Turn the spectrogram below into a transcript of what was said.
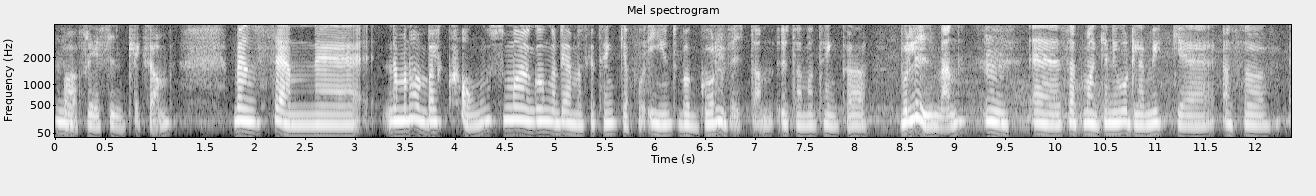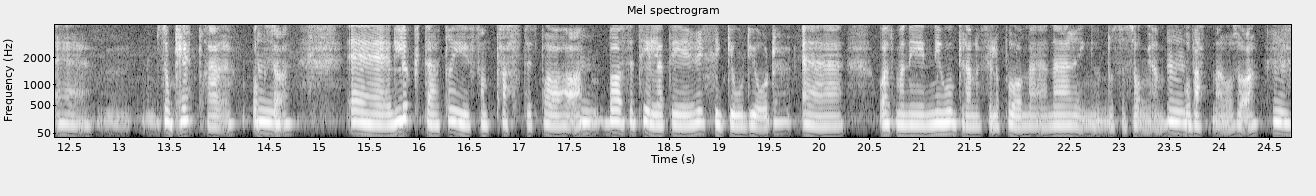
Mm. Bara för det är fint liksom. Men sen eh, när man har en balkong så många gånger det man ska tänka på är ju inte bara golvytan utan man tänker volymen. Mm. Eh, så att man kan odla mycket alltså, eh, som klättrare också. Eh, luktärtor är ju fantastiskt bra att ha. Mm. Bara se till att det är riktigt god jord. Eh, och att man är noggrann och fyller på med näring under säsongen Mm. och vattnar och så. Mm.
